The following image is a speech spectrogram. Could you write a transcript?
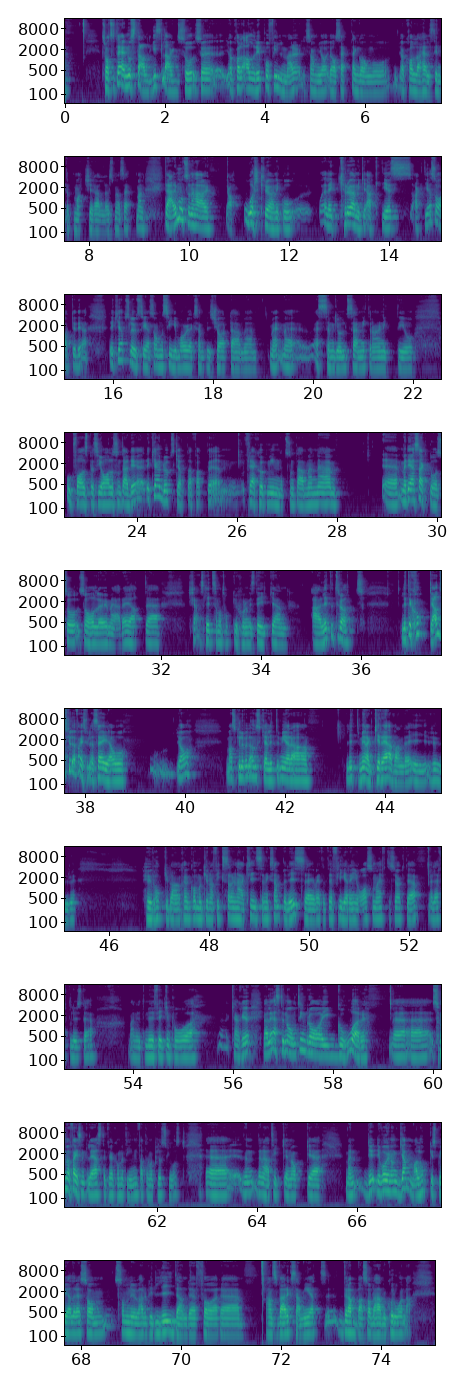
Trots att jag är nostalgiskt lagd så, så jag kollar aldrig på filmer liksom jag, jag har sett en gång och jag kollar helst inte på matcher heller som jag har sett. Men däremot sådana här ja, årskrönikor eller krönikeaktiga aktiga saker det, det kan jag absolut se som Seymour har exempelvis kört där med, med, med SM-guld sedan 1990 och, och kvalspecial och sånt där. Det, det kan jag ändå uppskatta för att eh, fräscha upp minnet och sånt där. Men eh, eh med det sagt då så, så håller jag ju med dig att eh, det känns lite som att hockeyjournalistiken är lite trött. Lite chockad skulle jag faktiskt vilja säga och ja, man skulle väl önska lite mera lite mera grävande i hur hur hockeybranschen kommer kunna fixa den här krisen exempelvis. Jag vet att det är fler än jag som har eftersökt det eller efterlyst det. Man är lite nyfiken på eh, Kanske, jag läste någonting bra igår eh, Som jag faktiskt inte läste för jag har kommit in för att den var pluslåst eh, den, den här artikeln och eh, men det, det var ju någon gammal hockeyspelare som Som nu hade blivit lidande för eh, Hans verksamhet drabbas av det här med Corona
